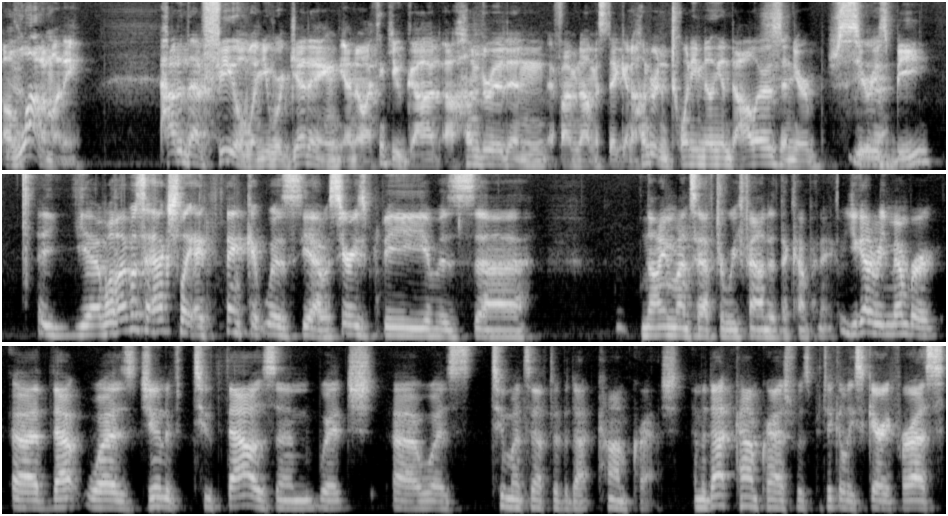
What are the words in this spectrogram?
a lot of money. How did that feel when you were getting? You know, I think you got a hundred and, if I'm not mistaken, 120 million dollars in your Series Yeah. B. Yeah, well, that was actually, I think it was, yeah, it was Series B. It was uh, nine months after we founded the company. You got to remember uh, that was June of 2000, which uh, was two months after the dot com crash. And the dot com crash was particularly scary for us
